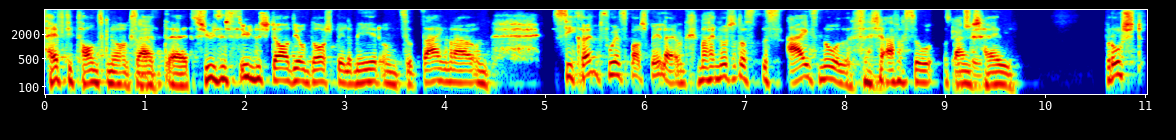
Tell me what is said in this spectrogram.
heftig die Hand genommen und gesagt, äh, das ist unser, Stadion, da spielen wir und so zeigen wir auch. Und sie können Fußball spielen. Und ich meine, nur schon das, das 1-0, das ist einfach so, du denkst, hey, Brust,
